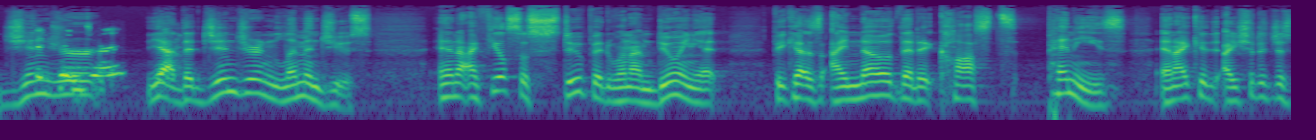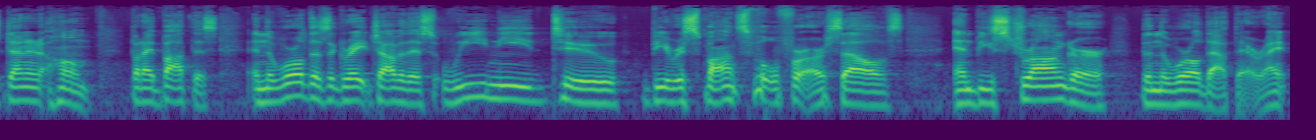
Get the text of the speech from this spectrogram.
ginger, ginger? Yeah, yeah, the ginger and lemon juice. And I feel so stupid when I'm doing it because I know that it costs pennies and I could I should have just done it at home but I bought this. And the world does a great job of this. We need to be responsible for ourselves and be stronger than the world out there right?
